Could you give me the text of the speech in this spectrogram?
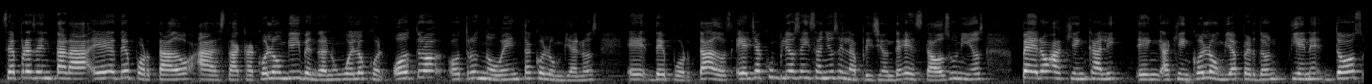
se presentará eh, deportado hasta acá Colombia y vendrá en un vuelo con otro, otros 90 colombianos deportados. Él ya cumplió seis años en la prisión de Estados Unidos, pero aquí en Cali, en, aquí en Colombia, perdón, tiene dos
